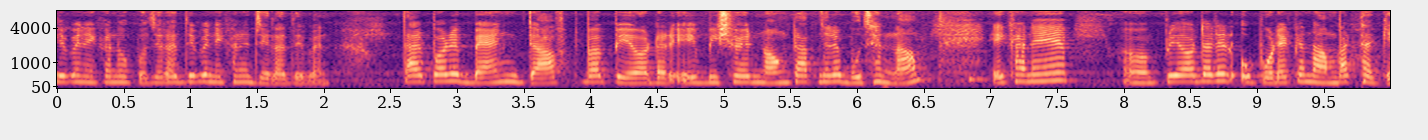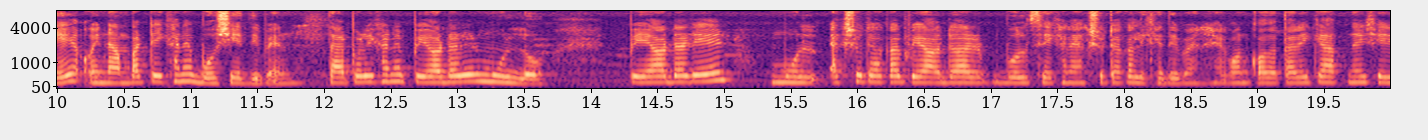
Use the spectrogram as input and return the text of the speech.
দিবেন, এখানে উপজেলা দিবেন, এখানে জেলা দিবেন। তারপরে ব্যাংক ড্রাফট বা পে অর্ডার এই বিষয়ের নংটা আপনারা বুঝেন না। এখানে প্রে অর্ডারের উপরে একটা নাম্বার থাকে, ওই নাম্বারটা এখানে বসিয়ে দিবেন। তারপর এখানে পে অর্ডারের মূল্য। পে অর্ডারের মূল একশো টাকার পে অর্ডার বলছে, এখানে একশো টাকা লিখে দেবেন। এখন কত তারিখে আপনি সেই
